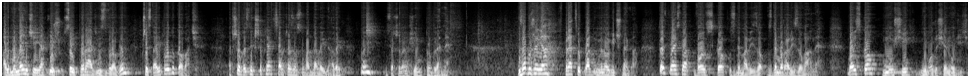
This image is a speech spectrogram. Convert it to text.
ale w momencie, jak już sobie poradził z wrogiem, przestaje produkować. A przy obecnych szczepieniach cały czas zasuwa dalej, dalej. No i, zaczynają się problemy. Zaburzenia w pracy układu immunologicznego. To jest, proszę Państwa, wojsko zdemoralizowane. Wojsko musi, nie może się nudzić.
